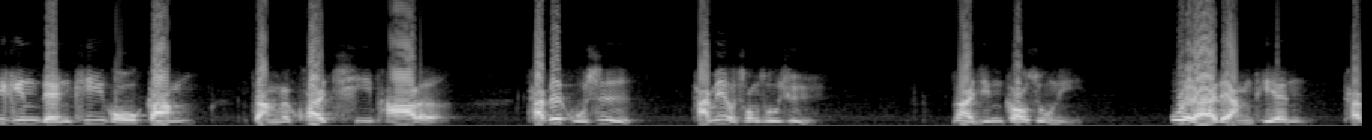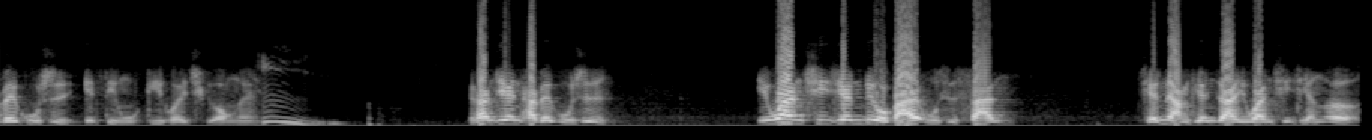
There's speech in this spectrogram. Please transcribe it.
已经连 K 五刚涨了快七趴了，台北股市还没有冲出去，那已经告诉你，未来两天台北股市一定有机会冲呢。嗯，你看今天台北股市一万七千六百五十三。前两天在一万七千二，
